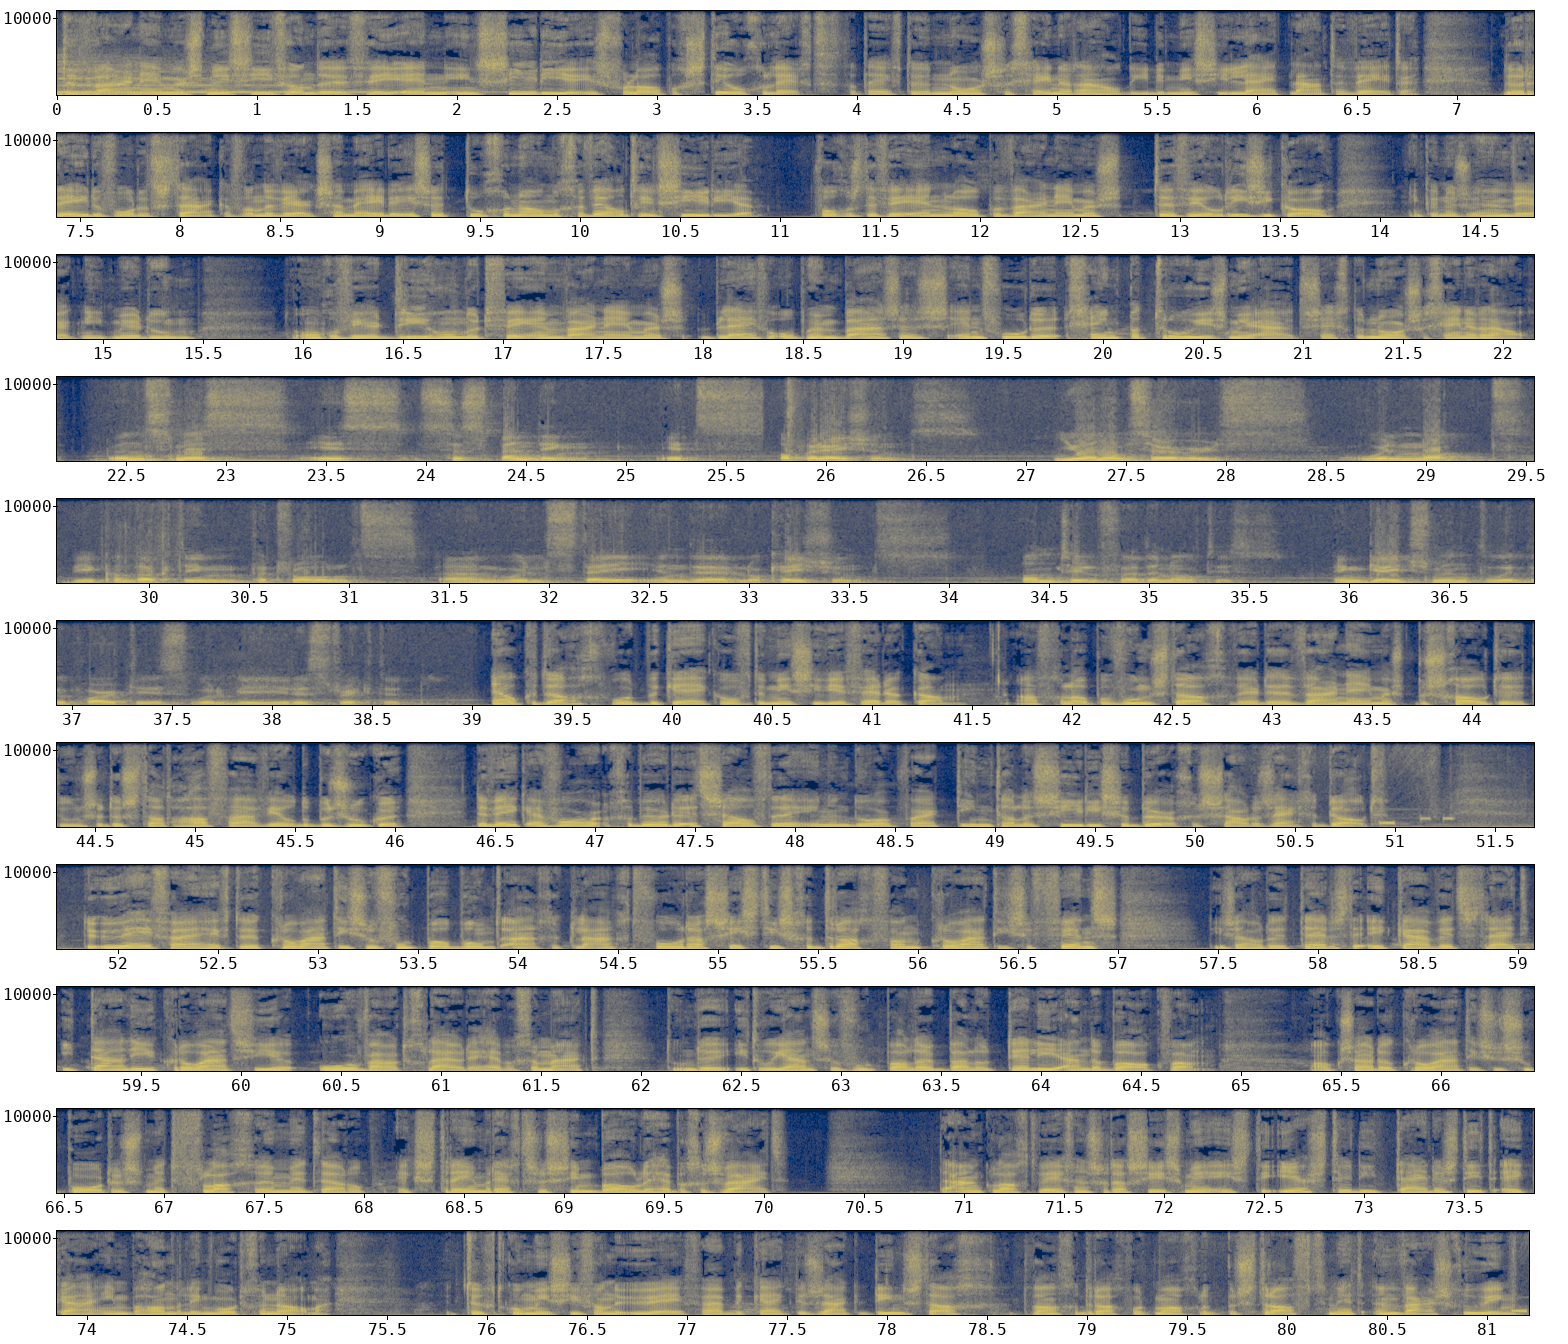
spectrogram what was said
De waarnemersmissie van de VN in Syrië is voorlopig stilgelegd. Dat heeft de Noorse generaal die de missie leidt laten weten. De reden voor het staken van de werkzaamheden is het toegenomen geweld in Syrië. Volgens de VN lopen waarnemers te veel risico en kunnen ze hun werk niet meer doen. De ongeveer 300 VN-waarnemers blijven op hun basis en voeren geen patrouilles meer uit, zegt de Noorse generaal. UNSMIS is suspending its operations. UN observers will not be conducting patrols and will stay in their locations until further notice. Engagement with the parties will be restricted. Elke dag wordt bekeken of de missie weer verder kan. Afgelopen woensdag werden waarnemers beschoten toen ze de stad Haffa wilden bezoeken. De week ervoor gebeurde hetzelfde in een dorp waar tientallen Syrische burgers zouden zijn gedood. De UEFA heeft de Kroatische Voetbalbond aangeklaagd voor racistisch gedrag van Kroatische fans. Die zouden tijdens de EK-wedstrijd Italië-Kroatië oerwoudgeluiden hebben gemaakt... toen de Italiaanse voetballer Balotelli aan de bal kwam. Ook zouden Kroatische supporters met vlaggen met daarop extreemrechtse symbolen hebben gezwaaid. De aanklacht wegens racisme is de eerste die tijdens dit EK in behandeling wordt genomen. De tuchtcommissie van de UEFA bekijkt de zaak dinsdag. Het wangedrag wordt mogelijk bestraft met een waarschuwing.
